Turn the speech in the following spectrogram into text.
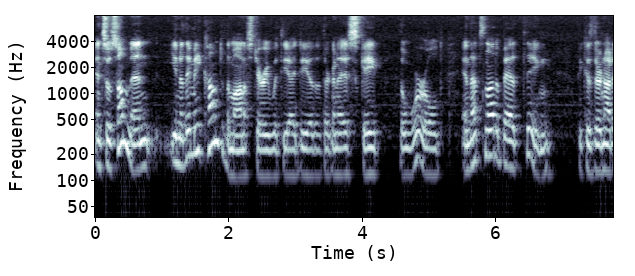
And so some men, you know, they may come to the monastery with the idea that they're going to escape the world, and that's not a bad thing because they're not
